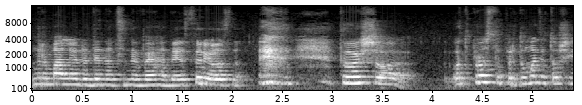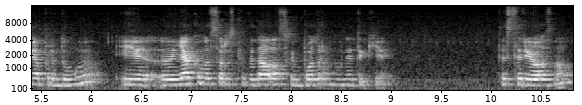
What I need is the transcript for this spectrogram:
нормальна людина це не вигадає, серйозно. Тому що от просто придумати те, що я придумаю. І е, я коли це розповідала своїм подругам, вони такі. Ти серйозно?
